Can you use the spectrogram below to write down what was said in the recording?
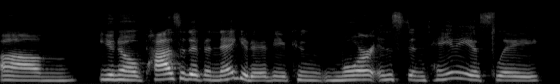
um, you know, positive and negative, you can more instantaneously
